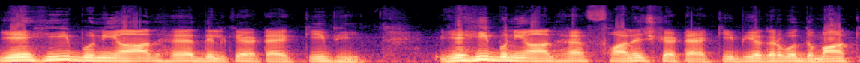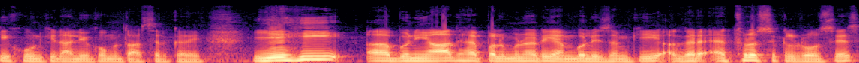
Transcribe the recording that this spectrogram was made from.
ये ही बुनियाद है दिल के अटैक की भी। यही बुनियाद है फालिज के अटैक की भी, अगर वो दिमाग की खून की नालियों को मुतासर करे। यही बुनियाद है पल्मोनरी एम्बोलिज्म की, अगर एथ्रोसिक्लोरोसिस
